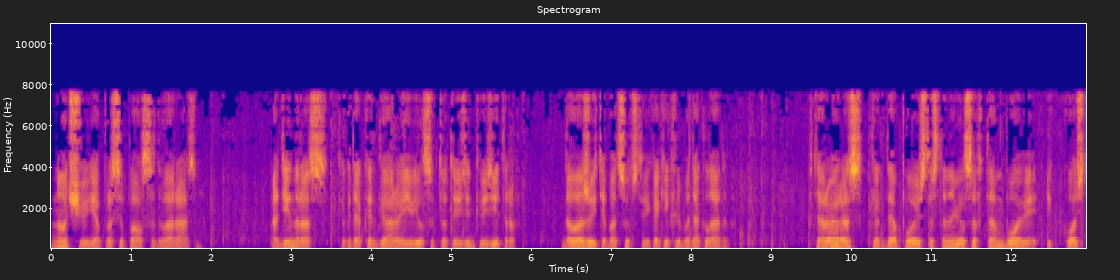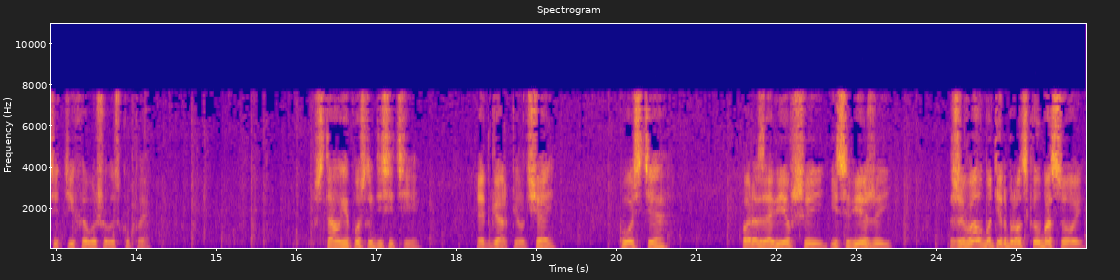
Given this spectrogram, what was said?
Ночью я просыпался два раза. Один раз, когда к Эдгару явился кто-то из инквизиторов, доложить об отсутствии каких-либо докладов. Второй раз, когда поезд остановился в Тамбове, и Костя тихо вышел из купе. Встал я после десяти. Эдгар пил чай. Костя, порозовевший и свежий, жевал бутерброд с колбасой.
